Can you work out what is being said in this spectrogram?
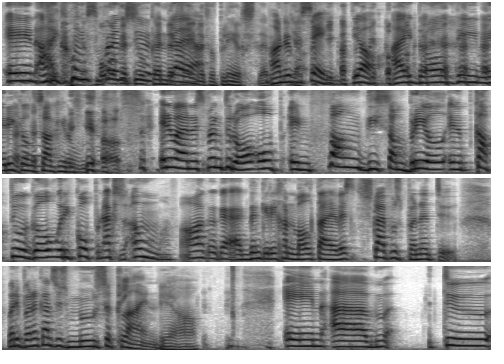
En hy kom Maar ook spring as 'n toe. kindige en 'n verpleegster. 100%. Ja, ja hy dra die medical sakkie rond. Ja. Anyway, en hy spring toe daar op en vang die sambreel en dit kap toe 'n girl oor die kop en ek sê, "Oom, fuck, okay, ek dink hierdie gaan maltye wees." Toe skuif ons binne toe. Maar die binnekant soos moerse klein. Ja. En ehm um, toe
